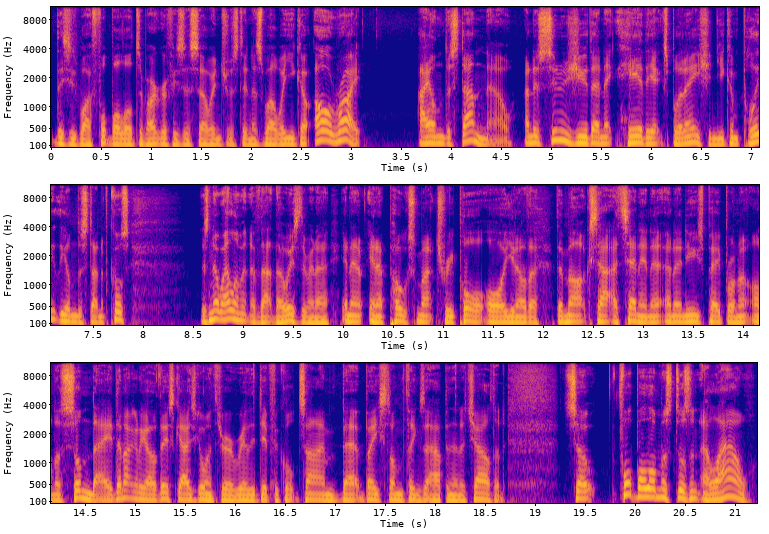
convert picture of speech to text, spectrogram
This is why football autobiographies are so interesting as well, where you go, oh, right, I understand now. And as soon as you then hear the explanation, you completely understand. Of course, there's no element of that though, is there? In a in a in a post match report or you know the the marks out of ten in a, in a newspaper on a, on a Sunday, they're not going to go. This guy's going through a really difficult time based on things that happened in a childhood. So football almost doesn't allow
